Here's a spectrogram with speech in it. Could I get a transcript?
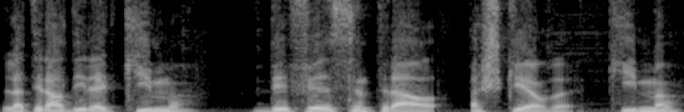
lateral direito Kima, defesa central à esquerda Kima,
